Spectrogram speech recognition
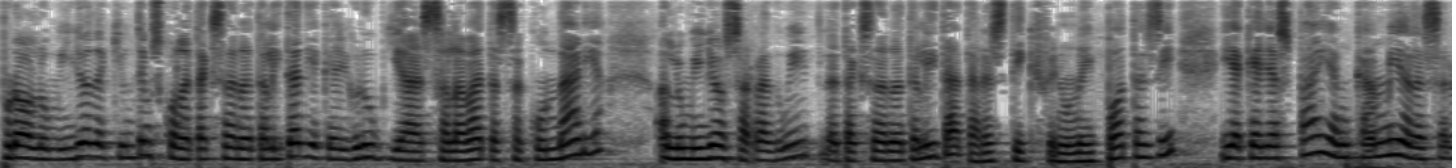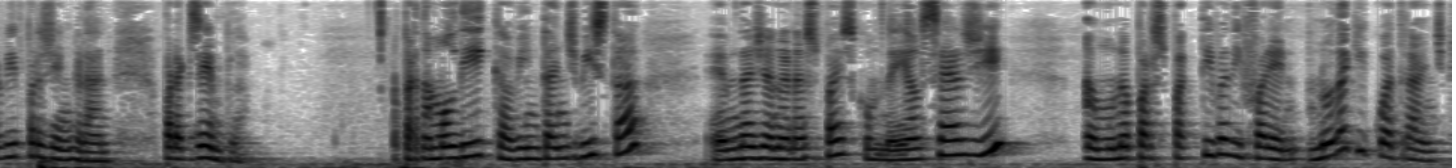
però a lo millor d'aquí un temps, quan la taxa de natalitat i aquell grup ja s'ha elevat a secundària, a lo millor s'ha reduït la taxa de natalitat, ara estic fent una hipòtesi, i aquell espai, en canvi, ha de servir per gent gran. Per exemple, per tant, vol dir que a 20 anys vista hem de generar espais, com deia el Sergi, amb una perspectiva diferent, no d'aquí 4 anys,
